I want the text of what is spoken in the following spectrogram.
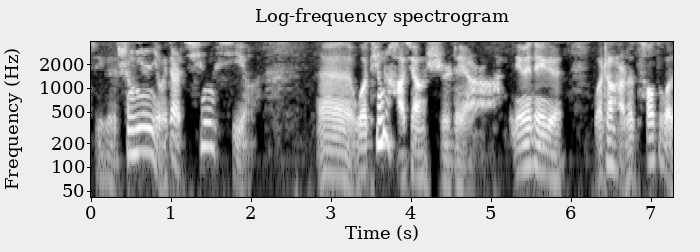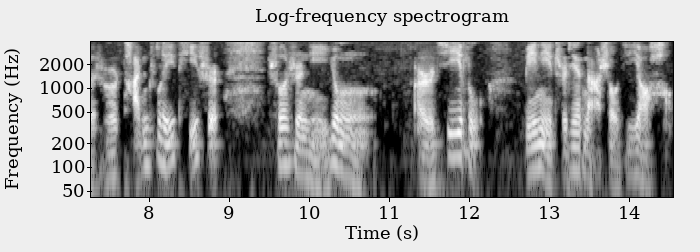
这个声音有一点清晰了？呃，我听着好像是这样啊，因为那个我正好在操作的时候弹出了一提示，说是你用耳机录比你直接拿手机要好。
